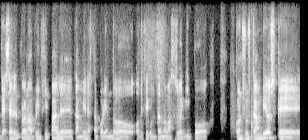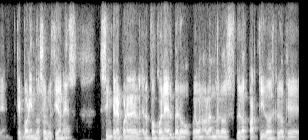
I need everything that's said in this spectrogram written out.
de ser el problema principal, eh, también está poniendo o dificultando más a su equipo con sus cambios que, poniendo soluciones, sin querer poner el, foco en él, pero, bueno, hablando de los, de los partidos, creo que,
